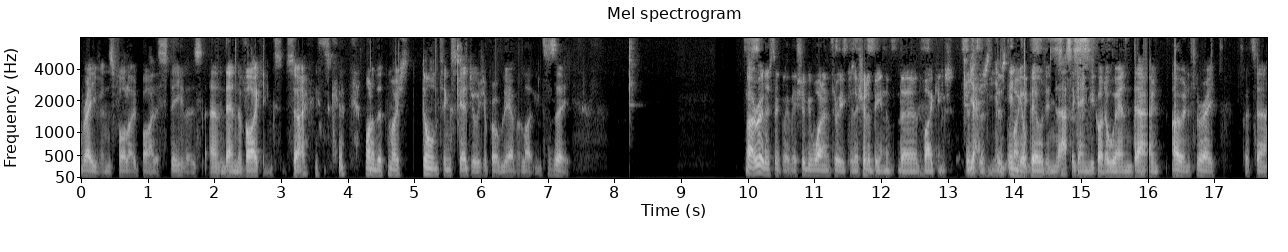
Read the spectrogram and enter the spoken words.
Ravens, followed by the Steelers, and then the Vikings. So it's one of the most daunting schedules you're probably ever likely to see. No, realistically, they should be one and three because they should have been the, the Vikings. Yeah, as, in, as in your building, that's a game you got to win. Down zero oh and three, but uh,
